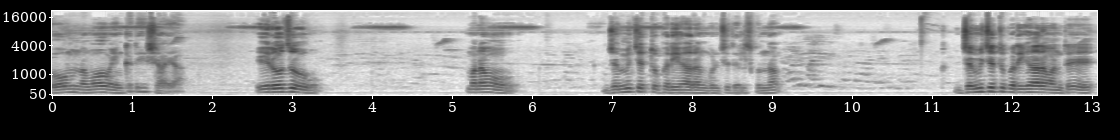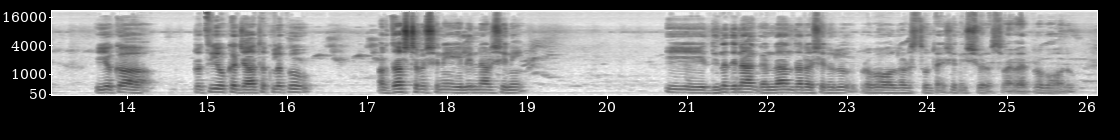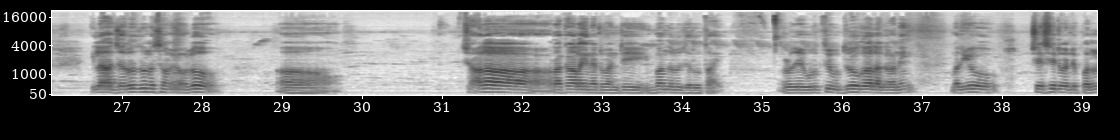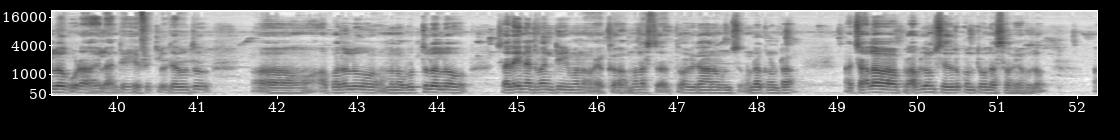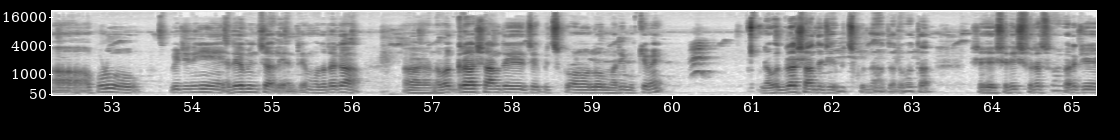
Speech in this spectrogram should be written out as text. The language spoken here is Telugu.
ఓం నమో వెంకటేశాయ. ఈరోజు మనము జమ్మి చెట్టు పరిహారం గురించి తెలుసుకుందాం. జమ్మి చెట్టు పరిహారం అంటే ఈ యొక్క ప్రతి ఒక్క జాతకులకు అర్ధాష్టమి శని ఏలినాడు శని ఈ దినదిన గంధాంతర శనులు ప్రభావాలు నడుస్తుంటాయి. శనీశ్వర స్వామివారి ప్రభావాలు. ఇలా జరుగుతున్న సమయంలో చాలా రకాలైనటువంటి ఇబ్బందులు జరుగుతాయి. వృత్తి ఉద్యోగాలు కానీ మరియు చేసేటువంటి పనుల్లో కూడా ఇలాంటి ఎఫెక్ట్లు జరుగుతూ ఆ, పనులు మన వృత్తులలో సరైనటువంటి మన యొక్క మనస్తత్వ విధానం ఉండకుండా చాలా ప్రాబ్లమ్స్ ఎదుర్కొంటున్న సమయంలో అప్పుడు వీటిని అధిగమించాలి అంటే మొదటగా నవగ్రహ శాంతి చేపించుకోవడంలో మరీ ముఖ్యమే. నవగ్రహ శాంతి చేయించుకున్న తర్వాత శ్రీ శనీశ్వర స్వామి వారికి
